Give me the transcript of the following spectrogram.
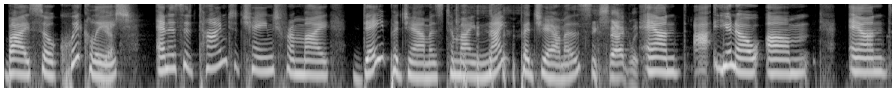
by so quickly? Yes. And is it time to change from my day pajamas to my night pajamas? Exactly. And, uh, you know, um, and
